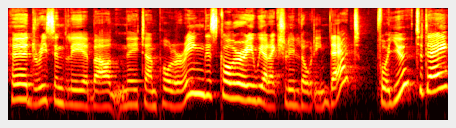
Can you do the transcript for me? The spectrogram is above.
heard recently about data and polar ring discovery, we are actually loading that for you today.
